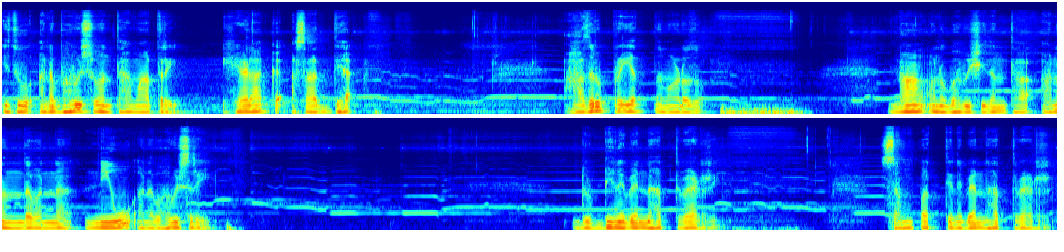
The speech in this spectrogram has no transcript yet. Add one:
ಇದು ಅನುಭವಿಸುವಂತಹ ಮಾತ್ರೆ. ಹೇಳಕ್ಕೆ ಅಸಾಧ್ಯ ಆದರೂ ಪ್ರಯತ್ನ ಮಾಡೋದು. ನಾ ಅನುಭವಿಸಿದಂಥ ಆನಂದವನ್ನು ನೀವು ಅನುಭವಿಸ್ರಿ. ದುಡ್ಡಿನ ಬೆನ್ನು ಹತ್ತಬೇಡ್ರಿ. ಸಂಪತ್ತಿನ ಬೆನ್ನು ಹತ್ತಬೇಡ್ರಿ.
